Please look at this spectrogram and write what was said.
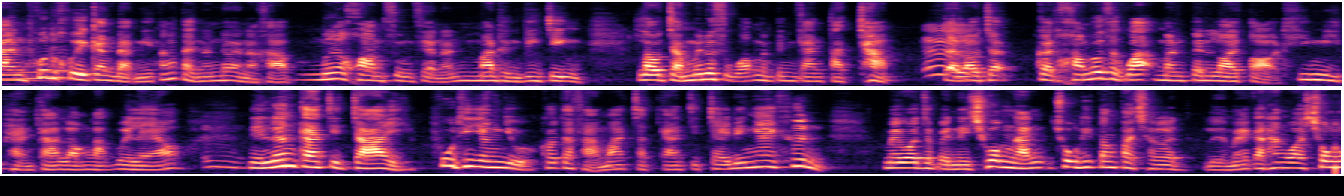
การพูดคุยกันแบบนี้ตั้งแต่นั้นด้วยนะครับ เมื่อความสูญเสียนั้นมาถึงจริง ๆ เราจะไม่รู้สึกว่ามันเป็นการตัดฉับ แต่เราจะเกิดความรู้สึกว่ามันเป็นรอยต่อที่มีแผนการรองรับไว้แล้วอืมในเรื่องการจิตใจผู้ที่ยังอยู่ก็จะสามารถจัดการจิตใจได้ง่ายขึ้น ไม่ว่าจะเป็นในช่วงนั้นช่วงที่ต้องเผชิญ หรือแม้กระทั่งว่าช่วง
